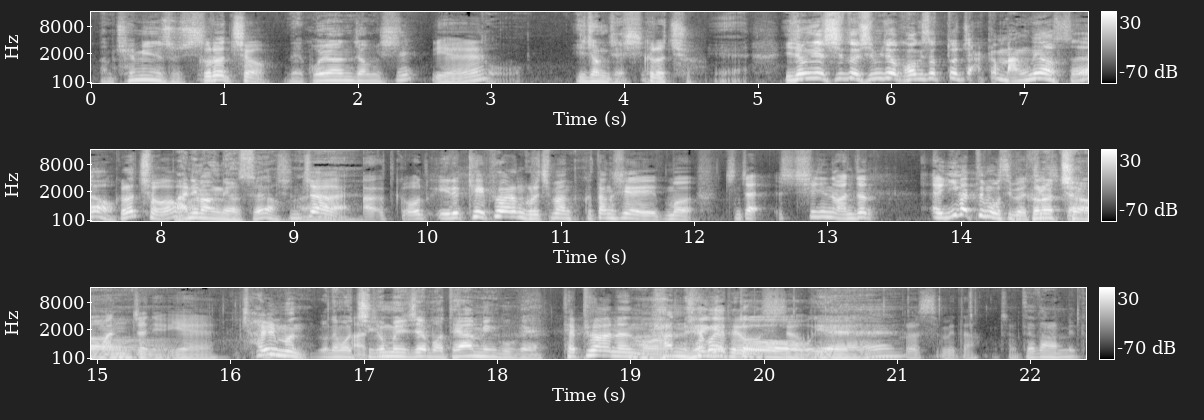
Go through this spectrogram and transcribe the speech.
그다음 최민수 씨, 그렇죠. 네, 고현정 씨, 예 또 이정재 씨. 그렇죠. 예. 이정재 씨도 심지어 거기서 또 약간 막내였어요. 그렇죠. 많이 막내였어요. 진짜 예. 아, 어, 이렇게 표현은 그렇지만 그 당시에 뭐 진짜 신인 완전 애기 같은 모습이었죠. 그렇죠. 진짜 완전히 예 젊은. 근데 뭐 아주 지금은 이제 뭐 대한민국의 대표하는 뭐 한 최고의 배우시죠. 예. 예. 그렇습니다. 참 대단합니다.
